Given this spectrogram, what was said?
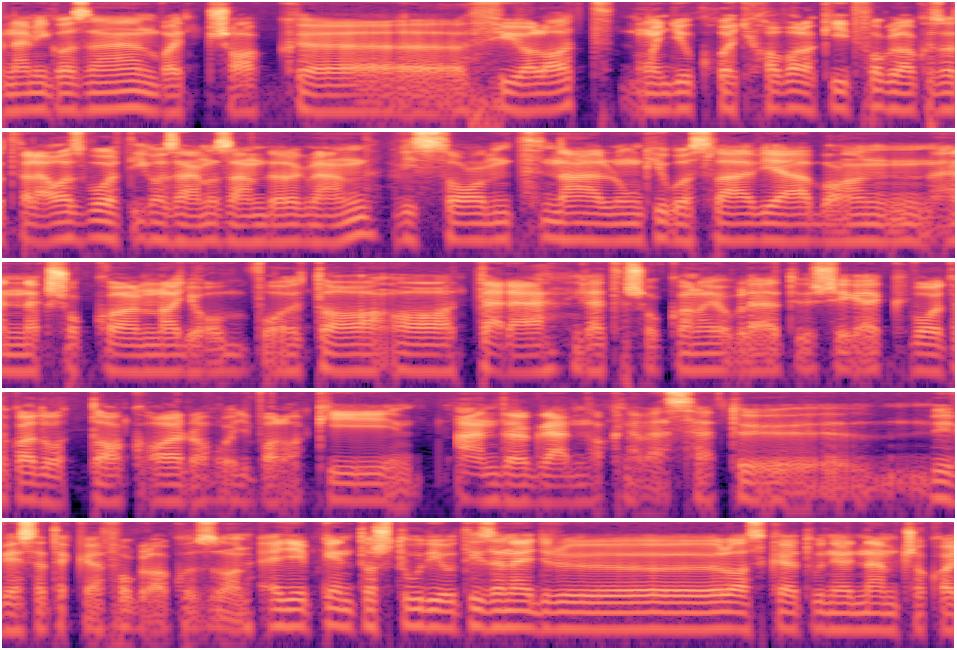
nem igazán, vagy csak fű alatt. Mondjuk, hogy ha valaki itt foglalkozott vele, az volt igazán az underground, viszont nálunk Jugoszláviában ennek sokkal nagyobb volt a, a tere, illetve sokkal nagyobb lehetőségek voltak adottak arra, hogy valaki undergroundnak nevezhető művészetekkel foglalkozzon. Egyébként a Studio 11-ről azt kell tudni, hogy nem csak a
